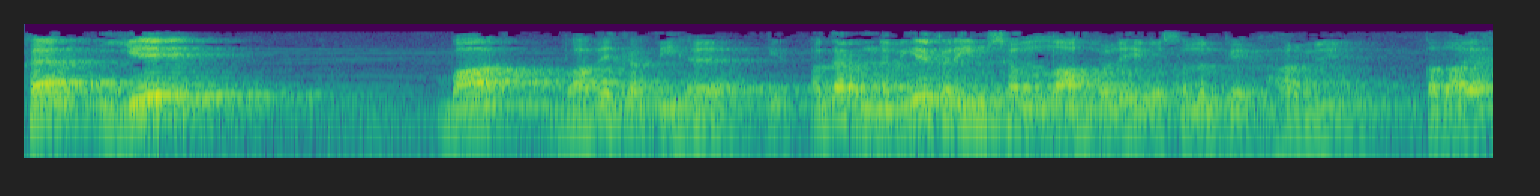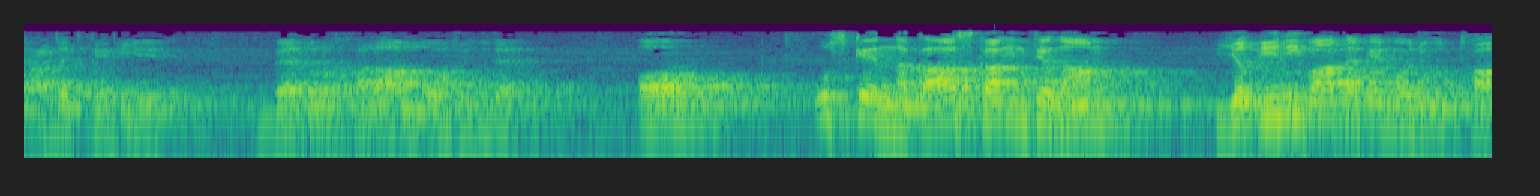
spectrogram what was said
خیر، یہ بات واضح کرتی ہے کہ اگر نبی کریم صلی اللہ علیہ وسلم کے گھر میں قضاء حاجت کے لیے بیت الخلاء موجود ہے اور اس کے نکاس کا انتظام یقینی بات ہے کہ موجود تھا،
